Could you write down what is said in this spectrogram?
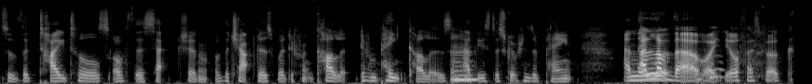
so the titles of the section of the chapters were different color, different paint colors, and had mm. these descriptions of paint. And I were- love that about your first book.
